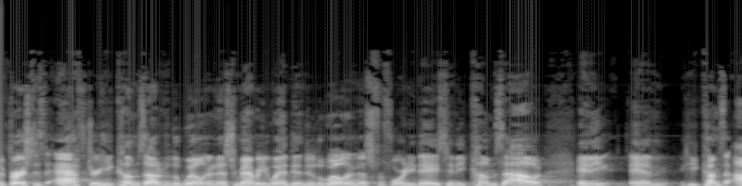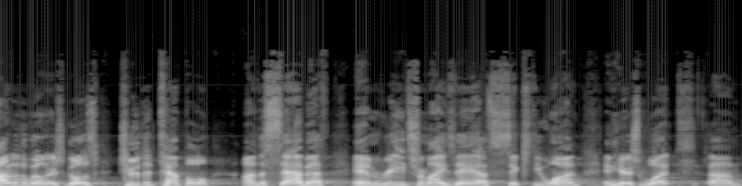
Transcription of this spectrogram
The first is after he comes out of the wilderness. Remember, he went into the wilderness for 40 days and he comes out and he, and he comes out of the wilderness, goes to the temple on the Sabbath and reads from Isaiah 61. And here's what um,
